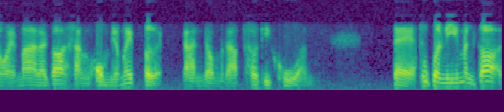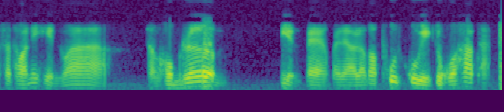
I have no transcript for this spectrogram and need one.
น้อยมาก แล้วก็สังคมยังไม่เปิดการยอมรับเท่าที่ควร แต่ทุกวันนี้มันก็สะท้อนให้เห็นว่าสังคมเริ่มเปลี่ยนแปลงไปแล้ว แล้วก็พูดคุยสุขภาพทางเพ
